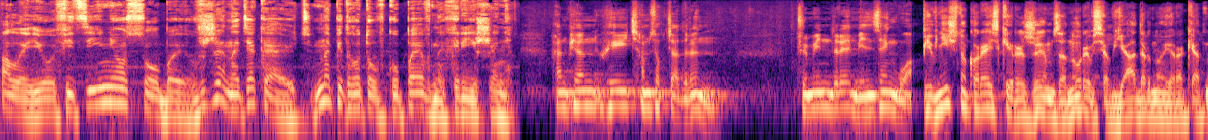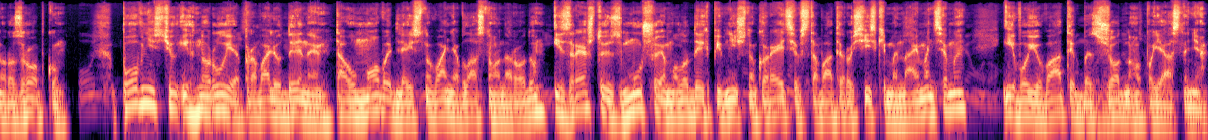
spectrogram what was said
але й офіційні особи вже натякають на підготовку певних рішень. Північно-корейський режим занурився в ядерну і ракетну розробку повністю ігнорує права людини та умови для існування власного народу, і, зрештою, змушує молодих північнокорейців ставати російськими найманцями і воювати без жодного пояснення.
